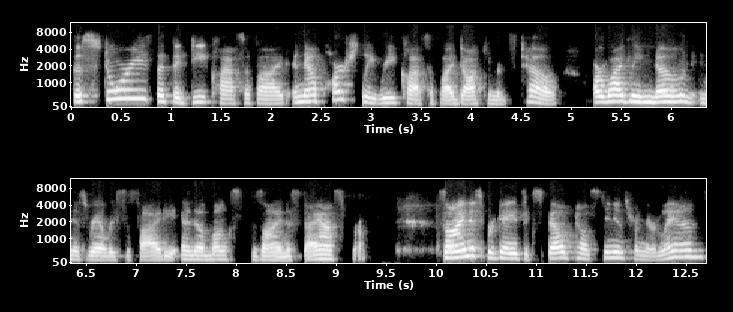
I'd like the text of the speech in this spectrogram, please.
the stories that the declassified and now partially reclassified documents tell are widely known in Israeli society and amongst the Zionist diaspora. Zionist brigades expelled Palestinians from their lands.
